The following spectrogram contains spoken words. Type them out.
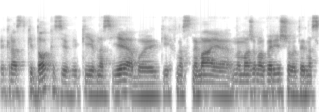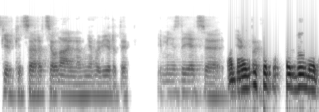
якраз таки доказів, які в нас є, або яких в нас немає, ми можемо вирішувати, наскільки це раціонально в нього вірити. І мені здається, А навіщо про це думати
